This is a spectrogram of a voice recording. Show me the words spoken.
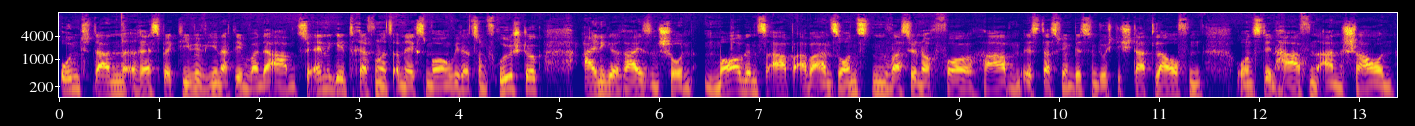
und dann respektive, je nachdem, wann der Abend zu Ende geht, treffen wir uns am nächsten Morgen wieder zum Frühstück. Einige reisen schon morgens ab, aber ansonsten, was wir noch vorhaben, ist, dass wir ein bisschen durch die Stadt laufen, uns den Hafen anschauen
